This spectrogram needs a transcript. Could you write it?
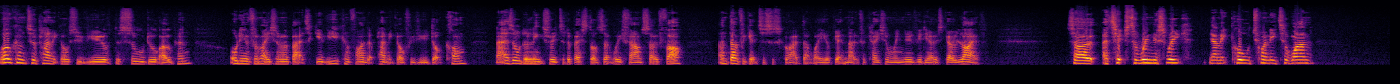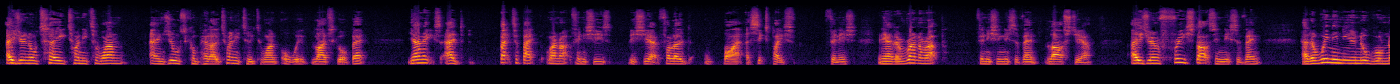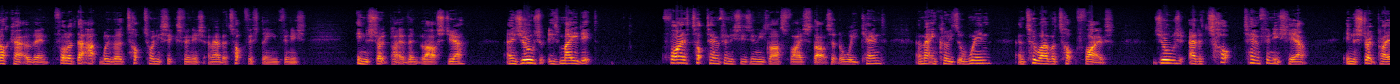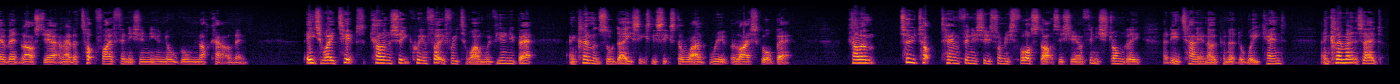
Welcome to Planet Golf's review of the Soudal Open. All the information I'm about to give you, can find at planetgolfreview.com. That has all the links through to the best odds that we've found so far. And don't forget to subscribe, that way you'll get a notification when new videos go live. So, our tips to win this week Yannick Paul 20 to 1, Adrian Otaegui 20 to 1, and Jorge Campillo 22 to 1, all with LiveScore Bet. Yannick's had back-to-back run-up finishes this year, followed by a six-place finish, and he had a runner-up finish in this event last year. Adrian, three starts in this event, had a win in the inaugural knockout event, followed that up with a top 26 finish, and had a top 15 finish in the stroke play event last year. And Jorge has made it five top 10 finishes in his last five starts at the weekend, and that includes a win and two other top fives. George had a top 10 finish here in the stroke play event last year and had a top 5 finish in the inaugural knockout event. Each way tips Calum Shinkwin 33 to 1 with Unibet and Clement Sordet 66 to 1 with a LiveScore Bet. Callum, two top 10 finishes from his four starts this year and finished strongly at the Italian Open at the weekend. And Clement's had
